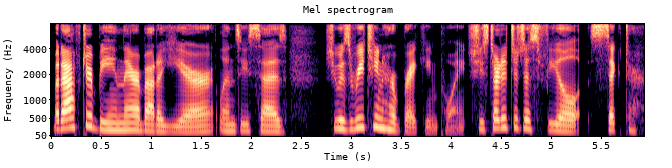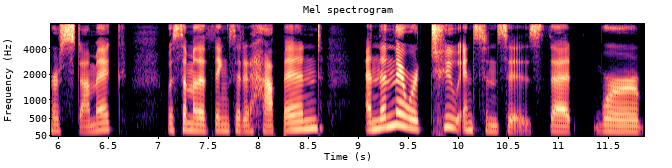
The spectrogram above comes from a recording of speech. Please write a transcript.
But after being there about a year, Lindsey says she was reaching her breaking point. She started to just feel sick to her stomach with some of the things that had happened. And then there were two instances that were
